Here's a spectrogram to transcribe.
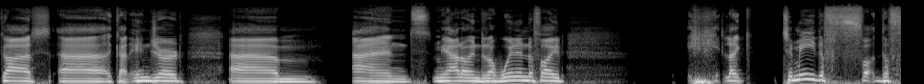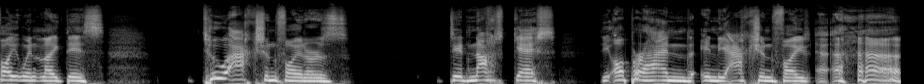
got uh, got injured, um, and Miado ended up winning the fight. Like to me, the f- the fight went like this: two action fighters did not get the upper hand in the action fight uh,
